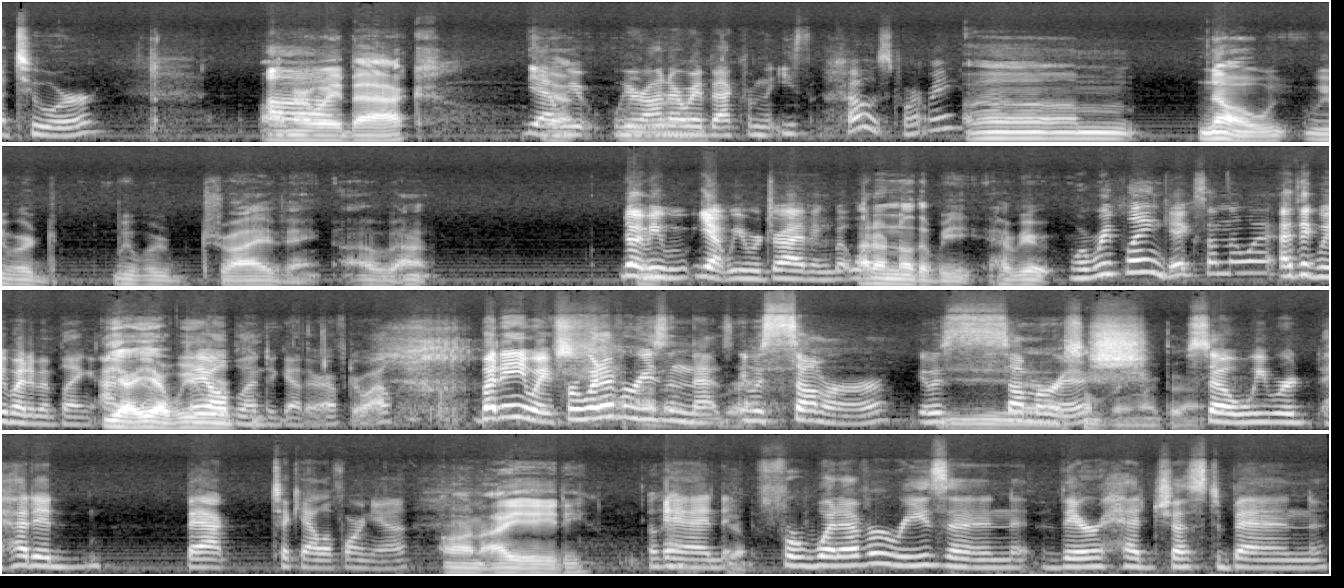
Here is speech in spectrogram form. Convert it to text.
a tour. on our way back. Yeah, Yeah, we, we, we were on our way back from the East Coast, weren't we? Um, no, we, we were we were driving. I, I, don't- No, I mean, yeah, we were driving, but I don't know that we have you. were we playing gigs on the way? I think we might have been playing. I Yeah, yeah, we They all blend together after a while. But anyway, for whatever reason, that it was summer. It was Yeah, summerish. something like that. So we were headed back to California, on I eighty. Okay. and Yep. for whatever reason, there had just been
